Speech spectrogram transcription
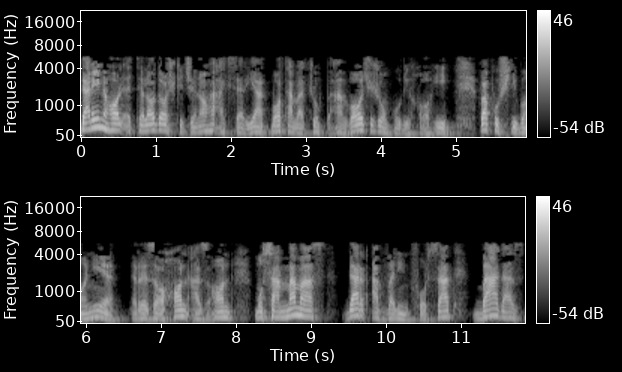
در این حال اطلاع داشت که جناح اکثریت با توجه به امواج جمهوری خواهی و پشتیبانی رضاخان از آن مصمم است در اولین فرصت بعد از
